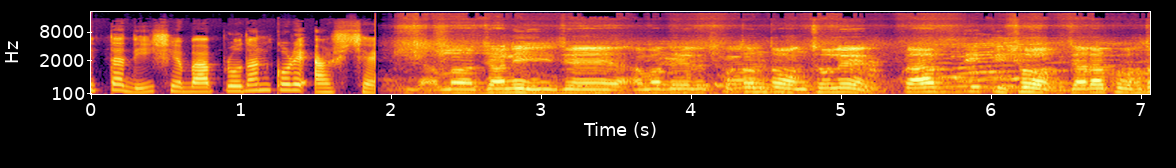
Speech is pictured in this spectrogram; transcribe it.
ইত্যাদি সেবা প্রদান করে আসছে। আমরা জানি যে আমাদের প্রত্যন্ত অঞ্চলের প্রান্তিক কৃষক যারা খুব হত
